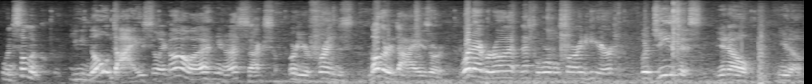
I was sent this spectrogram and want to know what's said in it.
when someone you know dies, you're like, oh, well, that, you know, that sucks. Or your friend's mother dies, or whatever. Oh, that, that's a horrible. Sorry to hear. But Jesus, you know, you know,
